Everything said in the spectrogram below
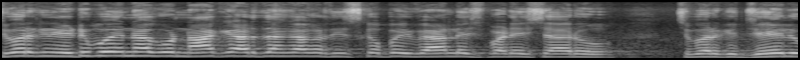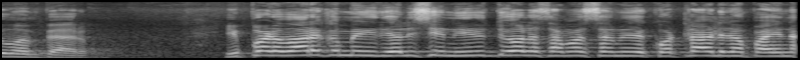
చివరికి నేను ఎటుపోయినా కూడా నాకే అర్థం కాక తీసుకుపోయి వ్యాన్లేజ్ వేసి పడేశారు చివరికి జైలు పంపారు. ఇప్పటి వరకు మీకు తెలిసి నిరుద్యోగుల సమస్య మీద కొట్లాడిన పైన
